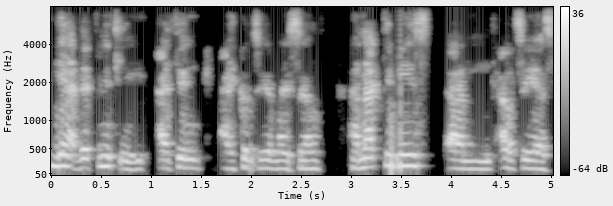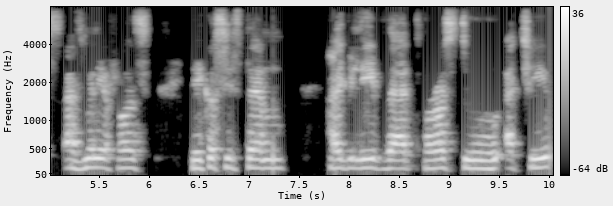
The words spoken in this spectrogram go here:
yeah, definitely. I think I consider myself an activist. And I would say, as, as many of us, the ecosystem, I believe that for us to achieve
